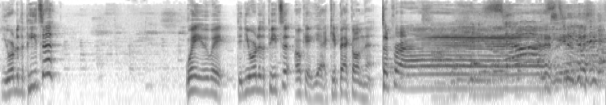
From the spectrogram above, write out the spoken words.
You ordered the pizza? Wait, wait, wait. Did you order the pizza? Okay, yeah, get back on that. Surprise!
